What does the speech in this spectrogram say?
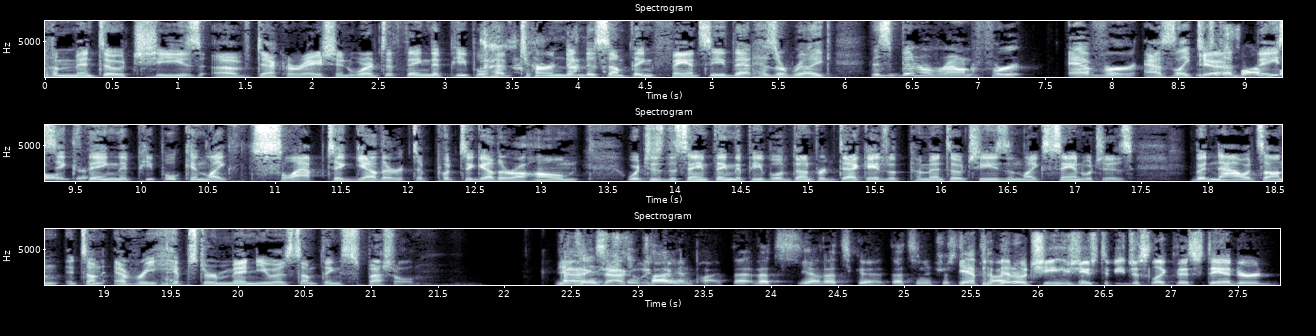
pimento cheese of decoration, where it's a thing that people have turned into something fancy that has a re- like this has been around forever as like just Yeah. a basic culture. thing that people can like slap together to put together a home, which is the same thing that people have done for decades with pimento cheese and like sandwiches. But now it's on it's on every hipster menu as something special. Yeah, that's an exactly. interesting tie-in pipe. That, that's yeah, that's good. That's an interesting. Yeah, tie- pimento cheese used to be just like this standard,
